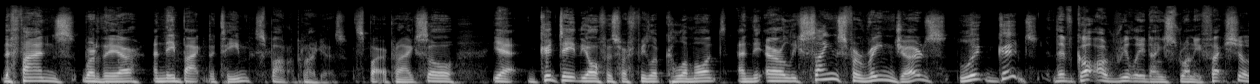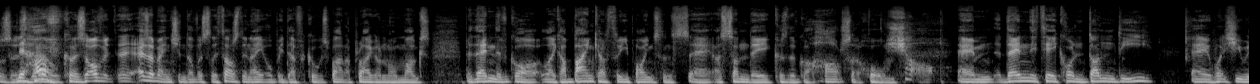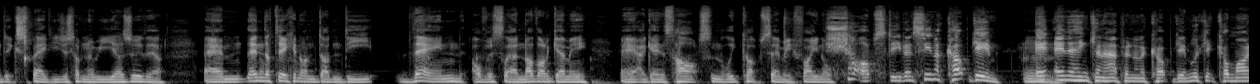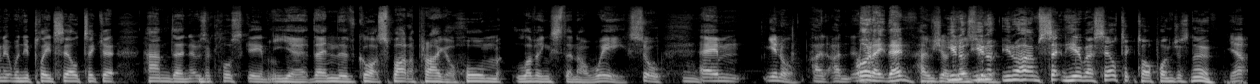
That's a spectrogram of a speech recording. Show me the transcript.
The fans were there and they backed the team, Sparta Prague is. Sparta Prague. So, yeah, good day at the office for Philippe Clement. And the early signs for Rangers look good. They've got a really nice run of fixtures as They well. Because, as I mentioned, obviously Thursday night will be difficult. Sparta Prague are no mugs. But then they've got like a banker three points on uh, a Sunday because they've got Hearts at home. Shut up. Um, then they take on Dundee, uh, which you would expect. You just having a wee yazoo there. Um, then they're taking on Dundee. Then, obviously, another gimme uh, against Hearts in the League Cup semi final. Shut up, Steven. Seen a cup game. Mm. A- anything can happen in a cup game. Look at Kilmarnock when they played Celtic at Hampden. It was a close game. Yeah, then they've got Sparta Prague at home, Livingston away. So, um, you know, and, and All right then. How's your you know, you know, you know how I'm sitting here with a Celtic top on just now Yeah.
